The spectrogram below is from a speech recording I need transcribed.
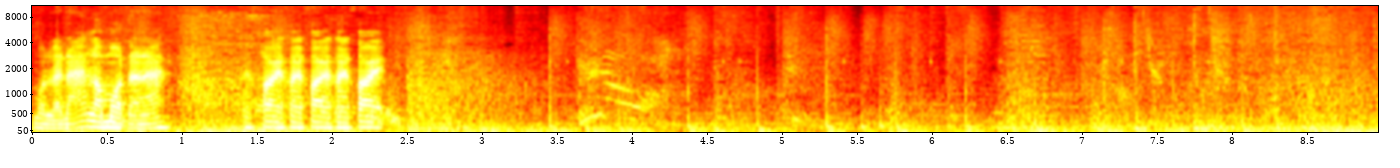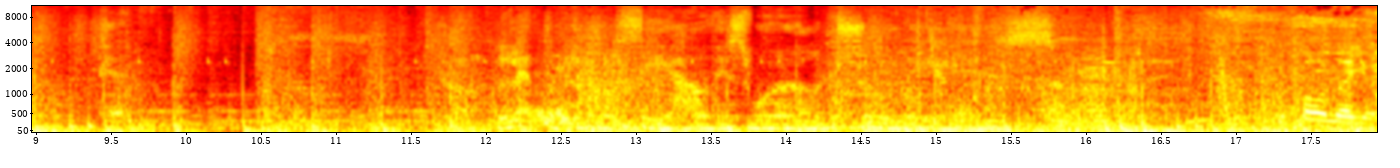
หมดแล้วนะ เราหมดแล้วนะ ค่อยๆค่อยๆค่อย Let the people see how this world truly is. พิโป้รวยอยู่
